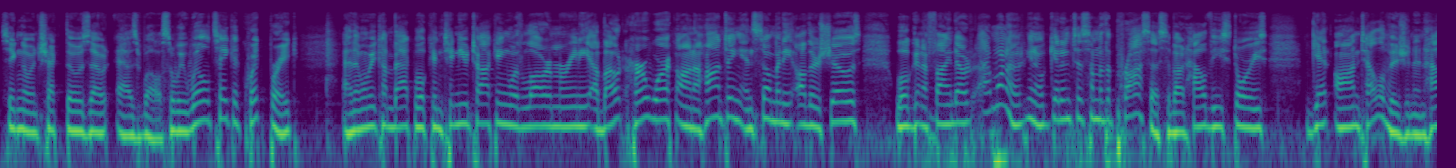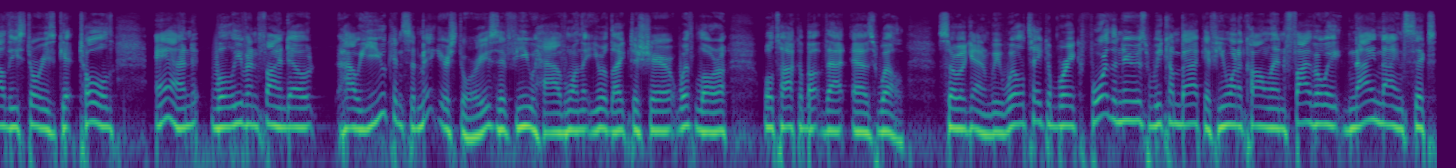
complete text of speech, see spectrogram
So you can go and check those out as well. So we will take a quick break, and then when we come back, we'll continue talking with Laura Marini about her work on A Haunting and so many other shows. We're going to find out, I want to, you know, get into some of the process about how these stories get on television and how these stories get told. And we'll even find out how you can submit your stories if you have one that you would like to share with Laura. We'll talk about that as well. So, again, we will take a break for the news. We come back. If you want to call in, 508 996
